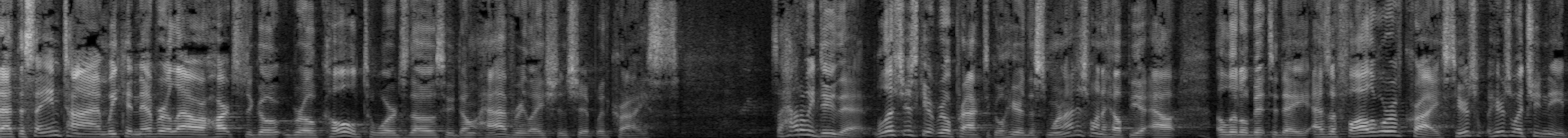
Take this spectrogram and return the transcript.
at the same time, we can never allow our hearts to go, grow cold towards those who don't have relationship with Christ. So how do we do that? Well, let's just get real practical here this morning. I just want to help you out a little bit today. As a follower of Christ, here's, here's what you need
